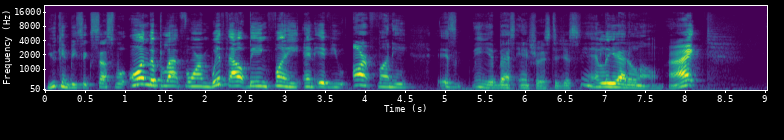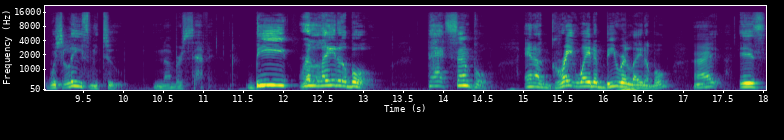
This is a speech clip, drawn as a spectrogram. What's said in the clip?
You can be successful on the platform without being funny. And if you aren't funny, it's in your best interest to just yeah, leave that alone. All right? Which leads me to number seven be relatable. That simple. And a great way to be relatable, right, is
